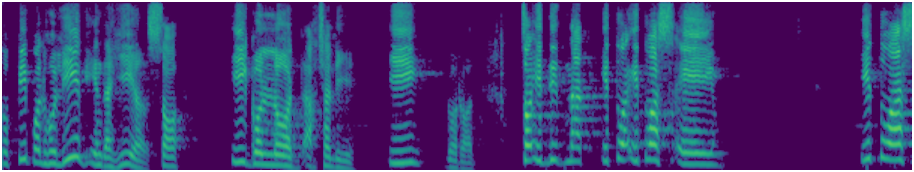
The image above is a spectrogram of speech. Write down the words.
to people who live in the hills. So, Igolod actually, Igorod. So it did not, it, it was a, it was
